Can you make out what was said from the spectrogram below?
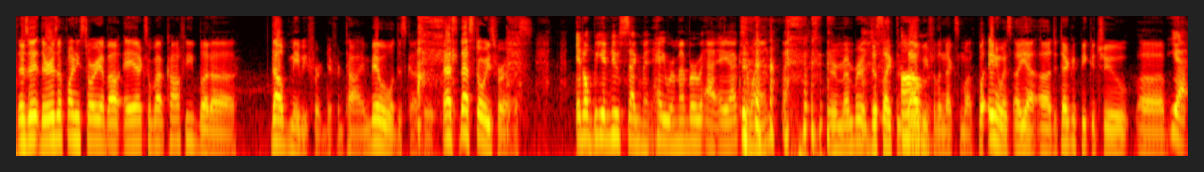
There's a there is a funny story about AX about coffee, but uh, that'll maybe for a different time. Maybe we'll discuss it. That's that story's for us. It'll be a new segment. Hey, remember at AX when? Remember, just like th- that'll be Um, for the next month. But anyways, uh, yeah, uh, Detective Pikachu. Uh, yeah,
